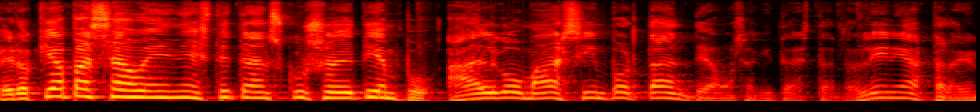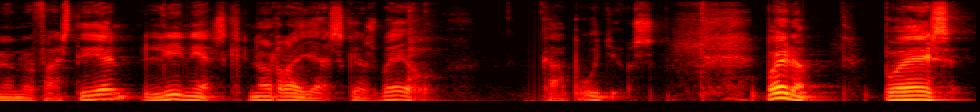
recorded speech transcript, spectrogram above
¿pero qué ha pasado en este transcurso de tiempo? Algo más importante. Vamos a quitar estas dos líneas para que no nos fastidien. Líneas, que no rayas, que os veo. Capullos. Bueno, pues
